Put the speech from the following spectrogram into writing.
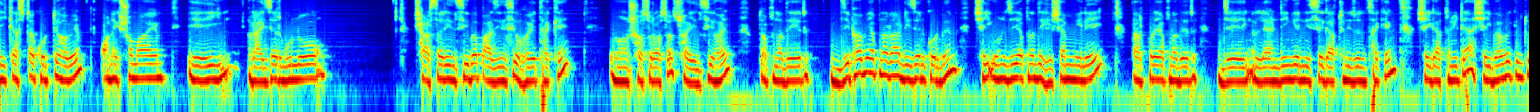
এই কাজটা করতে হবে। অনেক সময় এই রাইজারগুলো সাড়ে চার ইঞ্চি বা পাঁচ ইঞ্চি হয়ে থাকে এবং সচরাচর ছয় ইঞ্চি হয়। তো আপনাদের যেভাবে আপনারা ডিজাইন করবেন, সেই অনুযায়ী আপনাদের হিসাব মিলেই তারপরে আপনাদের যে ল্যান্ডিংয়ের নিচে গাঁথনি যদি থাকে, সেই গাঁথনিটা সেইভাবে কিন্তু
